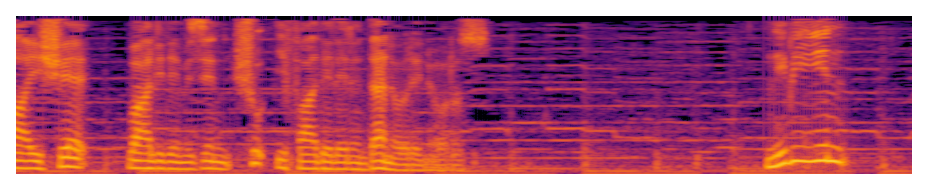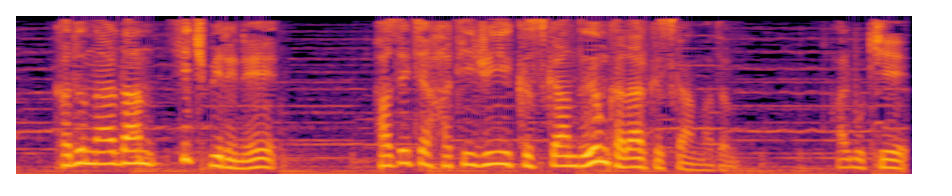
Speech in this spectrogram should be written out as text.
Ayşe validemizin şu ifadelerinden öğreniyoruz. Nebi'nin kadınlardan hiçbirini Hazreti Hatice'yi kıskandığım kadar kıskanmadım. Halbuki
